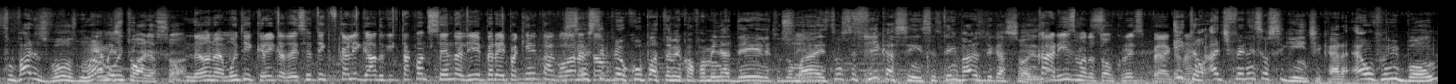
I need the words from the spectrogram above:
São vários voos, não é, É uma muito- história só. Não, não, é muito encrenca. Vezes você tem que ficar ligado o que, que tá acontecendo ali. Peraí, pra quem ele tá agora? Você tá... se preocupa também com a família dele e tudo Sim, mais. Então você sim. fica assim, você tem várias ligações. O né? carisma do Tom Cruise pega, Então, né? a diferença é o seguinte, cara. É um filme bom.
